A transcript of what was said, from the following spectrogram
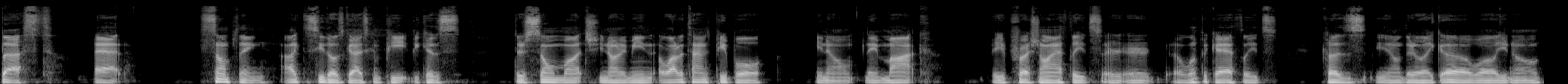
best at something. I like to see those guys compete because there's so much, you know what I mean? A lot of times people, you know, they mock professional athletes or, or Olympic athletes because, you know, they're like, oh, well, you know,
